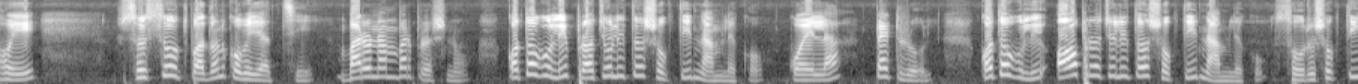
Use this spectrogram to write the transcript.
হয়ে শস্য উৎপাদন কমে যাচ্ছে। বারো নাম্বার প্রশ্ন, কতগুলি প্রচলিত শক্তির নাম লেখো? কয়লা, পেট্রোল, কতগুলি অপ্রচলিত শক্তির নাম লেখো? সৌরশক্তি,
